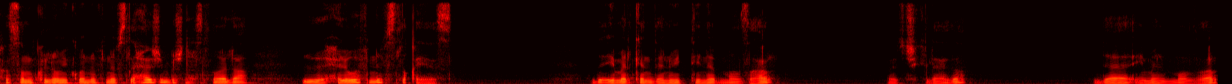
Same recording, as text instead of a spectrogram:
خاصهم كلهم يكونوا في نفس الحجم باش نحصلوا على الحلوى في نفس القياس. دائما كندهنو يدينا بمزهر بهذا الشكل هذا. دائما بمزهر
